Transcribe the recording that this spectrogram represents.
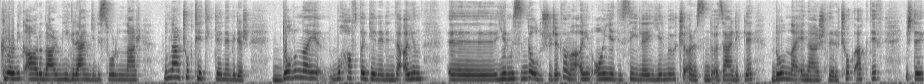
kronik ağrılar migren gibi sorunlar Bunlar çok tetiklenebilir. Dolunay bu hafta genelinde ayın 20'sinde e, oluşacak ama ayın 17'si ile 23'ü arasında özellikle dolunay enerjileri çok aktif. İşte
